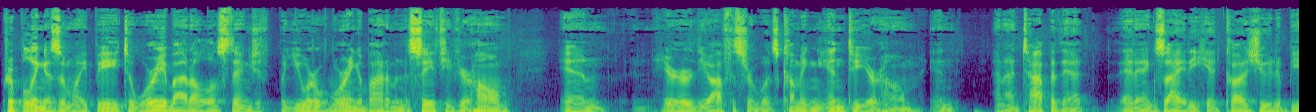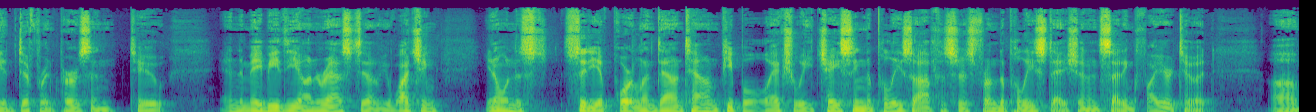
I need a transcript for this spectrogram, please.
crippling as it might be to worry about all those things, but you were worrying about them in the safety of your home. And here the officer was coming into your home, and, and on top of that, that anxiety had caused you to be a different person too. And maybe the unrest, uh, you're watching, you know, in the city of Portland downtown, people actually chasing the police officers from the police station and setting fire to it. Uh,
